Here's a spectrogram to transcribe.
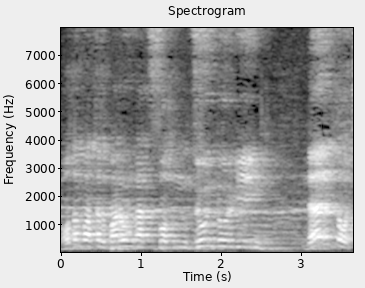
Улаанбаатар баруун гац болон зүүн дүүргийн найр дууч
